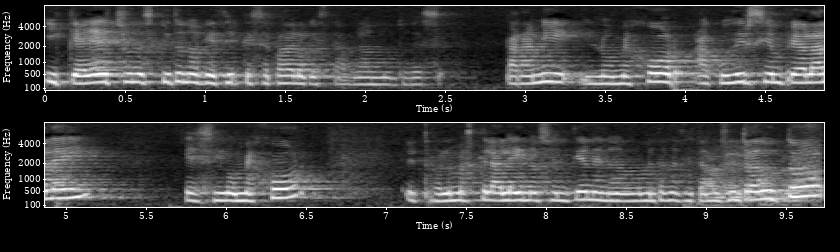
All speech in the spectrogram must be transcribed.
y que haya hecho un escrito no quiere decir que sepa de lo que está hablando. Entonces, para mí, lo mejor, acudir siempre a la ley, es lo mejor. El problema es que la ley no se entiende normalmente necesitamos un traductor.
